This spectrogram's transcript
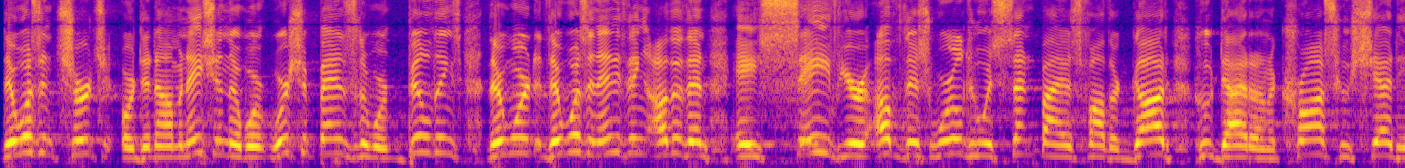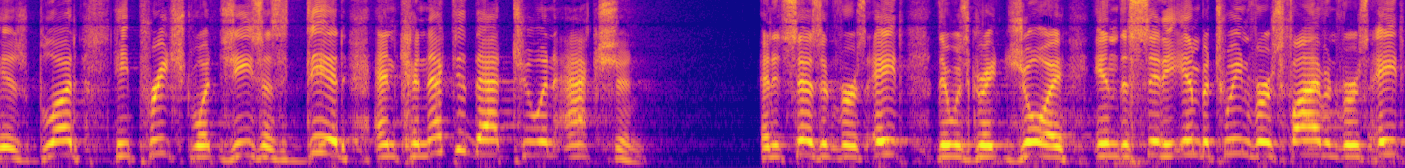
There wasn't church or denomination, there weren't worship bands, there weren't buildings, there weren't there wasn't anything other than a savior of this world who was sent by his father God, who died on a cross, who shed his blood. He preached what Jesus did and connected that to an action. And it says in verse 8, there was great joy in the city. In between verse 5 and verse 8,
